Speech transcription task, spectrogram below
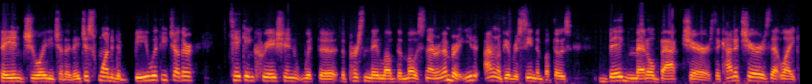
They enjoyed each other. They just wanted to be with each other, taking creation with the the person they loved the most. And I remember, you, I don't know if you've ever seen them, but those big metal back chairs, the kind of chairs that like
